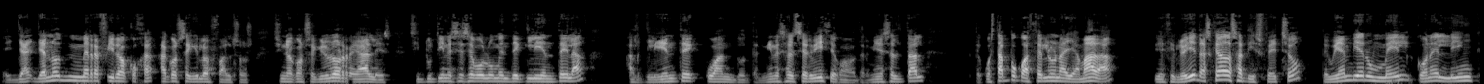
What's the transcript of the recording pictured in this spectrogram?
Eh, ya, ya, no me refiero a, a, conseguir los falsos, sino a conseguir los reales. Si tú tienes ese volumen de clientela, al cliente cuando termines el servicio, cuando termines el tal, te cuesta poco hacerle una llamada y decirle, oye, ¿te has quedado satisfecho? Te voy a enviar un mail con el link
